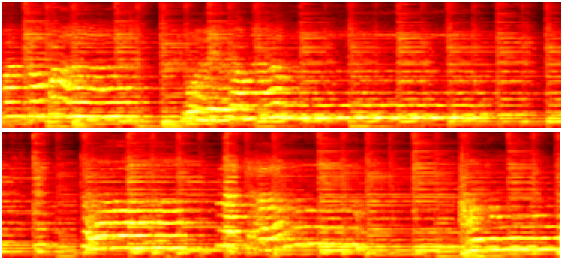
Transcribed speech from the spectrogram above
ความทรมาช่วยเรานั้นเธอรักฉันเอาตัว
